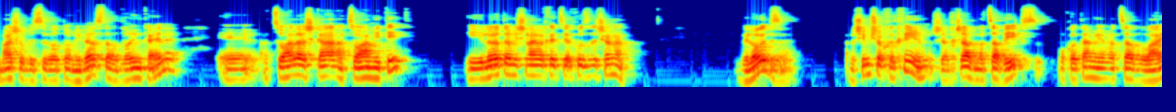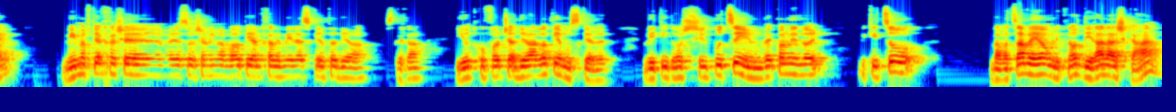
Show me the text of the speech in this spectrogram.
משהו בסביבות האוניברסיטה או דברים כאלה, אה, התשואה להשקעה, התשואה האמיתית, היא לא יותר מ-2.5% לשנה. ולא רק זה, אנשים שוכחים שעכשיו מצב X, מחרתיים יהיה מצב Y, מי מבטיח לך שבעשר שנים הבאות יהיה לך למי להשכיר את הדירה? סליחה? יהיו תקופות שהדירה לא תהיה מושכרת והיא תדרוש שיפוצים וכל מיני דברים. בקיצור, במצב היום לקנות דירה להשקעה,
